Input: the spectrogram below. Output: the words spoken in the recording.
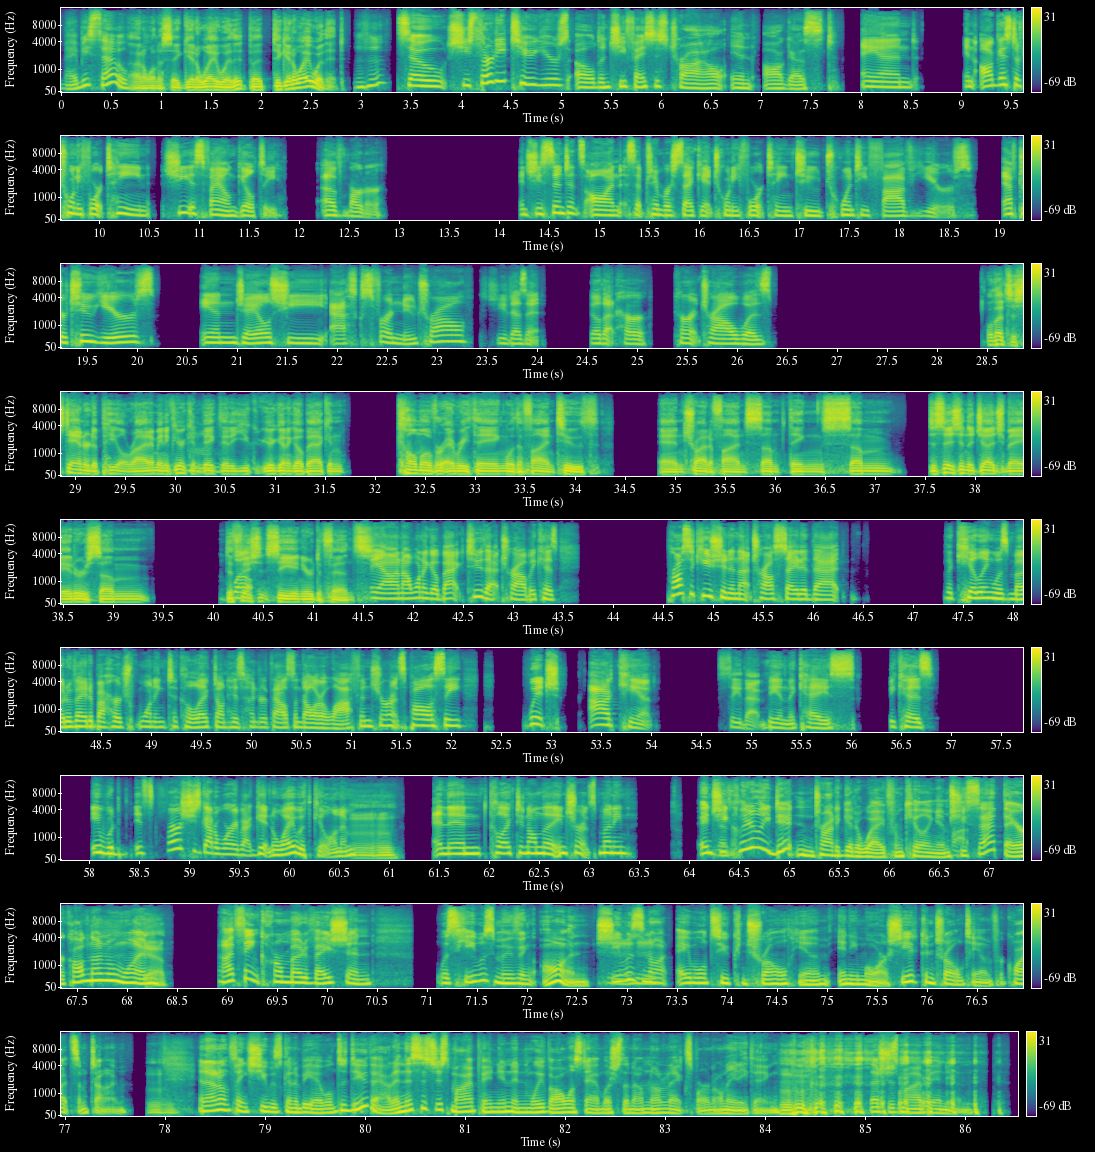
Maybe so. I don't want to say get away with it, but to get away with it. hmm So she's 32 years old and she faces trial in August. And in August of 2014, she is found guilty of murder. And she's sentenced on September 2nd, 2014 to 25 years. After two years in jail, she asks for a new trial. She doesn't feel that her current trial was Well, that's a standard appeal, right? I mean, if you're Mm. convicted, you, you're going to go back and comb over everything with a fine tooth and try to find something, some decision the judge made or some deficiency in your defense. Yeah, and I want to go back to that trial because prosecution in that trial stated that the killing was motivated by her wanting to collect on his $100,000 life insurance policy, which I can't see that being the case because it would it's first she's got to worry about getting away with killing him Mhm. and then collecting on the insurance money. And she Doesn't- clearly didn't try to get away from killing him. She sat there, called 911. Yeah. I think her motivation was he was moving on. She was Mhm. not able to control him anymore. She had controlled him for quite some time. Mhm. And I don't think she was going to be able to do that. And this is just my opinion. And we've all established that I'm not an expert on anything. That's just my opinion.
